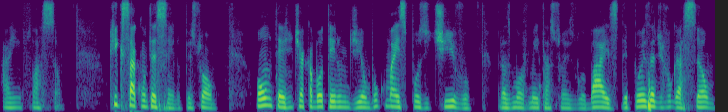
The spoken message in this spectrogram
a inflação. O que, que está acontecendo, pessoal? Ontem a gente acabou tendo um dia um pouco mais positivo para as movimentações globais, depois da divulgação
